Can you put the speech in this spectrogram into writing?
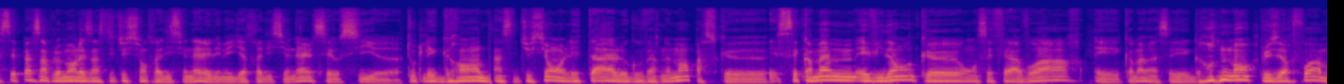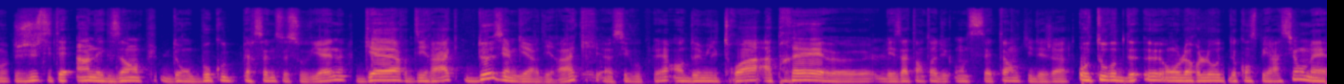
C'est pas simplement les institutions traditionnelles et les médias traditionnels, c'est aussi euh, toutes les grandes institutions, l'État, le gouvernement, parce que c'est quand même évident que on s'est fait avoir et quand même assez grandement plusieurs fois. juste citer un exemple dont beaucoup de personnes se souviennent guerre d'Irak, deuxième guerre d'Irak, euh, s'il vous plaît, en 2003, après euh, les attentats du 11 septembre, qui déjà autour de eux ont leur lot de conspiration, mais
